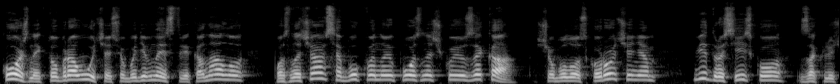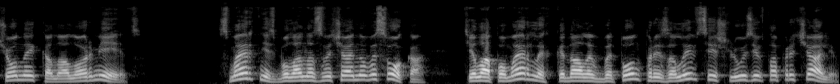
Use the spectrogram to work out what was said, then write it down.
Кожний, хто брав участь у будівництві каналу, позначався буквеною позначкою ЗК, що було скороченням від російського заключений каналу армієць. Смертність була надзвичайно висока. Тіла померлих кидали в бетон при заливці шлюзів та причалів.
